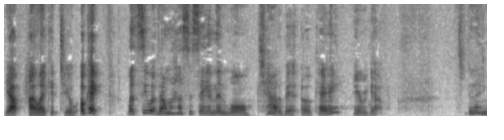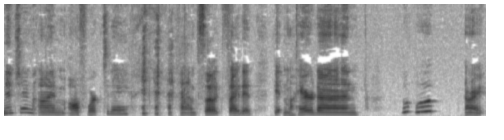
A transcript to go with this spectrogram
Yep, I like it too. Okay, let's see what Velma has to say and then we'll chat a bit, okay? Here we go. Did I mention I'm off work today? I'm so excited. Getting my hair done. Whoop whoop. All right.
